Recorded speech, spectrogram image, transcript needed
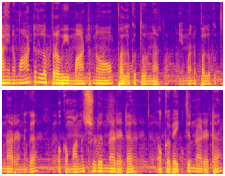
ఆయన మాటల్లో ప్రభు ఈ మాటను పలుకుతున్నారు. ఏమని పలుకుతున్నారనగా ఒక మనుషుడు ఉన్నాడట ఒక వ్యక్తి ఉన్నాడట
